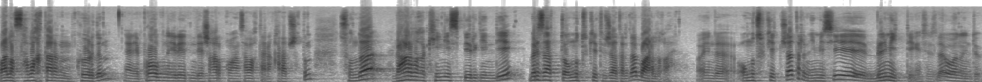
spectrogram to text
барлық сабақтарын көрдім. Яғни пробный ретінде шығарып қойған сабақтарын қарап шықтым. Сонда барлығы кеңес бергенде бір затты ұмытып кетіп жатыр да барлығы. Енді ұмытып кетіп жатыр немесе білмейді деген сөз да. Оны енді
